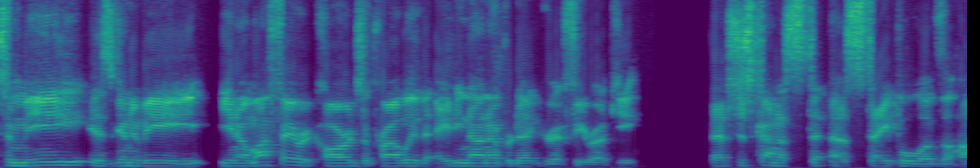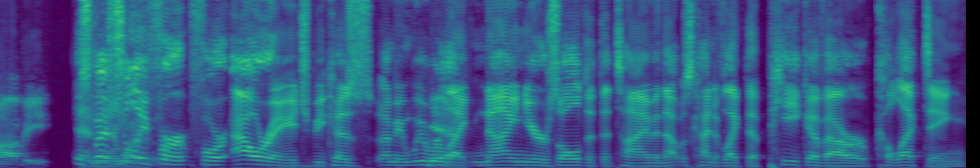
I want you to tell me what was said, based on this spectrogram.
to me is going to be, you know, my favorite cards are probably the 89 Upper Deck Griffey rookie. That's just kind of st- a staple of the hobby. Especially what- for for our age, because I mean, we were Yeah. like nine years old at the time, and that was kind of like the peak of our collecting.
